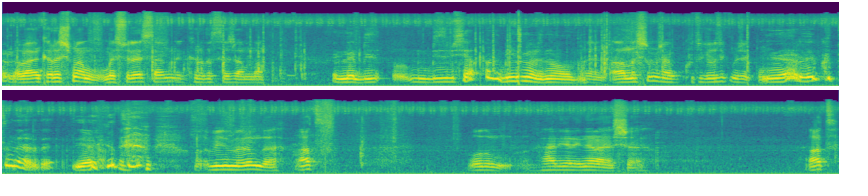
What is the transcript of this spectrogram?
Ben karışmam. Mesuliyet sende kırdırsa camdan. Ne biz, biz bir şey yapmadık bilmiyoruz ne oldu. Yani anlaşılmayacak. Kutu gözükmeyecek mi? Nerede kutu nerede? Diğer kutu. Bilmiyorum da. At. Oğlum her yere iner aşağı. At.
